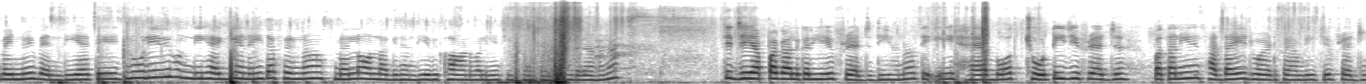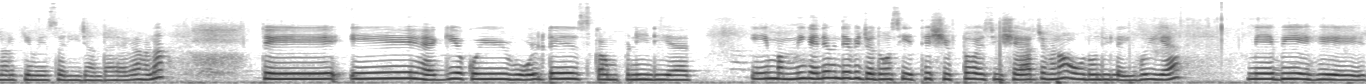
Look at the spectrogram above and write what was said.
ਮੈਨੂੰ ਹੀ ਪੈਂਦੀ ਹੈ ਅਤੇ ਜ਼ਰੂਰੀ ਵੀ ਹੁੰਦੀ ਹੈਗੀ ਹੈ, ਨਹੀਂ ਤਾਂ ਫਿਰ ਨਾ ਸਮੈਲ ਆਉਣ ਲੱਗ ਜਾਂਦੀ ਹੈ ਵੀ ਖਾਣ ਵਾਲੀਆਂ ਚੀਜ਼ਾਂ ਪਈਆਂ ਹੁੰਦੀਆਂ ਹਨਾ। ਤੇ ਜੇ ਆਪਾਂ ਗੱਲ ਕਰੀਏ ਫਰਿੱਜ ਦੀ ਹਨਾ, ਤੇ ਇਹ ਹੈ ਬਹੁਤ ਛੋਟੀ ਜੀ ਫਰਿੱਜ ਪਤਾ ਨਹੀਂ ਸਾਡਾ ਇਹ ਜੁਆਇੰਟ ਫੈਮਿਲੀ 'ਚ ਫ੍ਰਿਜ ਨਾਲ ਕਿਵੇਂ ਸਰੀ ਜਾਂਦਾ ਹੈਗਾ, ਹਨਾ? ਤੇ ਇਹ ਹੈਗੀ ਆ ਕੋਈ ਵੋਲਟੇਜ ਕੰਪਨੀ ਦੀ ਹੈ। ਇਹ ਮੰਮੀ ਕਹਿੰਦੇ ਹੁੰਦੇ ਵੀ ਜਦੋਂ ਅਸੀਂ ਇੱਥੇ ਸ਼ਿਫਟ ਹੋਏ ਸੀ ਸ਼ਹਿਰ 'ਚ, ਹਨਾ, ਉਦੋਂ ਦੀ ਲਈ ਹੋਈ ਹੈ। ਮੇ ਵੀ ਇਹ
